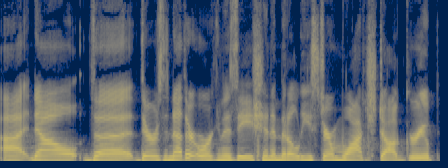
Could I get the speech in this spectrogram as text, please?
Uh, now, the there's another organization, a Middle Eastern watchdog group,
